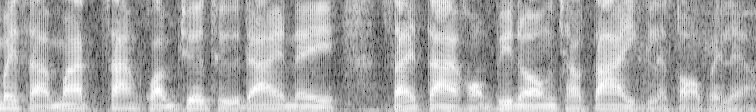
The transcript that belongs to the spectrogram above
ไม่สามารถสร้างความเชื่อถือได้ในสายตาของพี่น้องชาวใต้อีกแล้วต่อไปแล้ว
